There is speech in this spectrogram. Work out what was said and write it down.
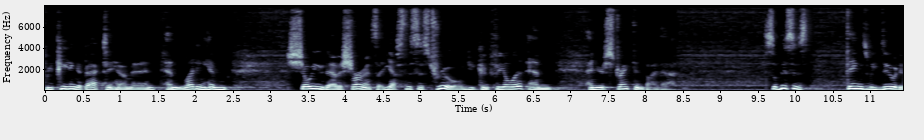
repeating it back to Him and, and letting Him show you that assurance that yes, this is true. You can feel it and and you're strengthened by that. So this is things we do to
